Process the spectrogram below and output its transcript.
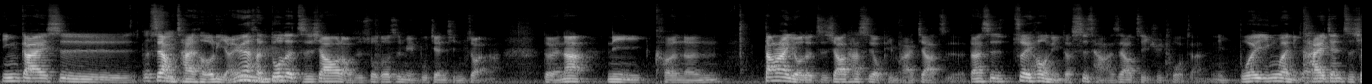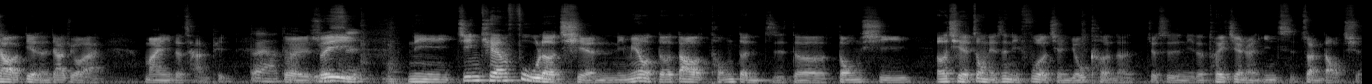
应该是这样才合理啊，因为很多的直销，老实说都是名不见经传啊。对，那你可能当然有的直销它是有品牌价值的，但是最后你的市场还是要自己去拓展，你不会因为你开一间直销的店，人家就来买你的产品。对啊，对，所以你今天付了钱，你没有得到同等值的东西。而且重点是你付了钱，有可能就是你的推荐人因此赚到钱，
